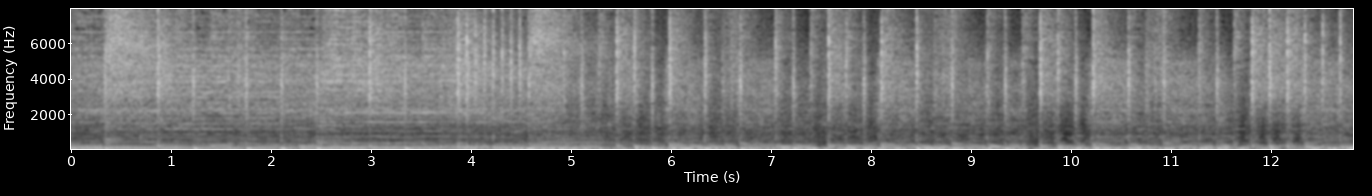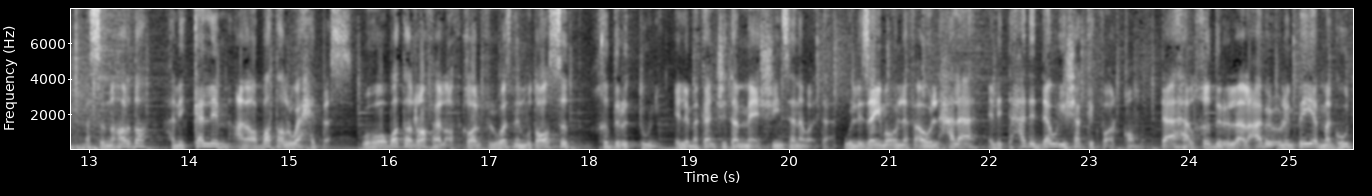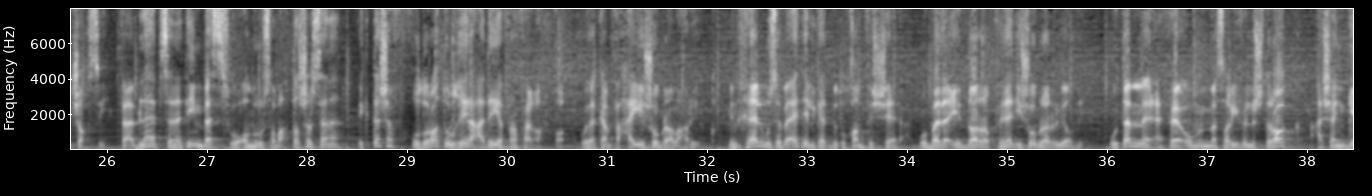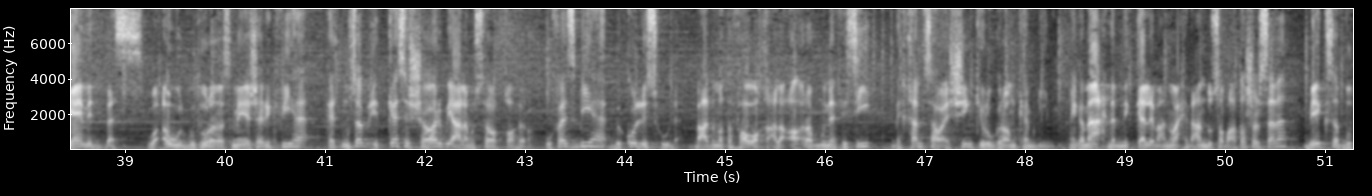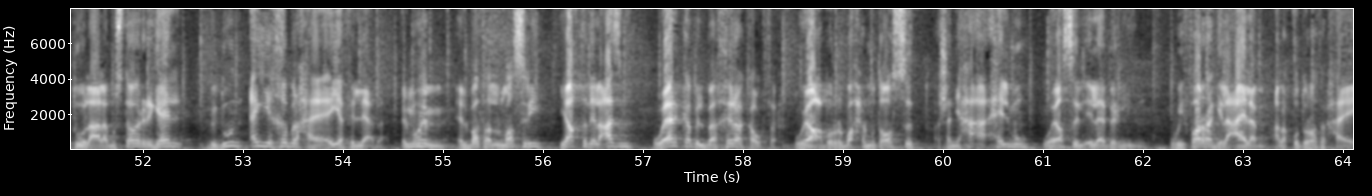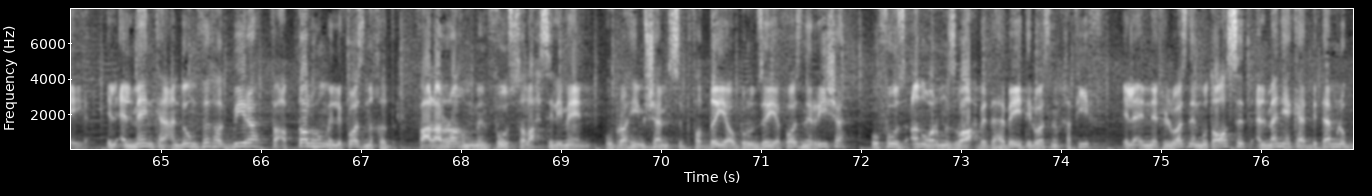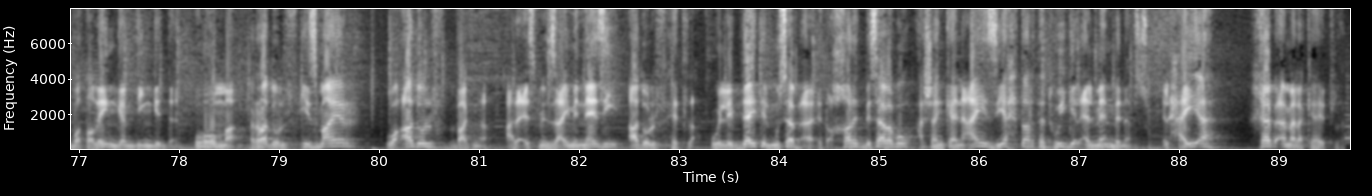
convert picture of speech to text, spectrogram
النهارده هنتكلم على بطل واحد بس وهو بطل رفع الأثقال في الوزن المتوسط خضر التوني اللي ما كانش تم 20 سنة وقتها واللي زي ما قلنا في أول الحلقة الاتحاد الدولي شكك في أرقامه. تاهل خضر للألعاب الأولمبية بمجهود شخصي فقبلها بسنتين بس وعمره 17 سنة اكتشف قدراته الغير عاديه في رفع الأثقال وده كان في حي شبرا العريق. من خلال المسابقات اللي كانت بتقام في الشارع وبدأ يتدرب في نادي شبرا الرياضي وتم إعفائه من مصاريف الاشتراك عشان جامد بس وأول بطولة رسمية شارك فيها كانت مسابقة كأس الشواربي على مستوى القاهرة. وفاز بيها بكل سهولة بعد ما تفوق على أقرب منافسيه ب 25 كيلوغرام كاملين. يا جماعة إحنا بنتكلم عن واحد عنده 17 سنة بيكسب بطولة على مستوى الرجال بدون أي خبرة حقيقية في اللعبة. المهم البطل المصري يعقد العزم ويركب الباخرة كوثر ويعبر البحر المتوسط عشان يحقق حلمه ويصل إلى برلين ويفرج العالم على قدراته الحقيقية. الألمان كان عندهم ثقة كبيرة في أبطالهم اللي في وزن خضر. فعلى الرغم من فوز صلاح سليمان وإبراهيم شمس بفضية وبرونزية في وزن الريشة وفوز أنور مصباح بذهبية الوزن الخفيف إلا إن في الوزن المتوسط ألمانيا كانت بتملك بطلين جامدين جدا وهما رودولف إيزماير وأدولف فاجنر على اسم الزعيم النازي أدولف هتلر. واللي بداية المسابقة اتأخرت بسببه عشان كان عايز يحضر تتويج الألمان بنفسه. الحقيقة خاب أملك يا هتلر.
